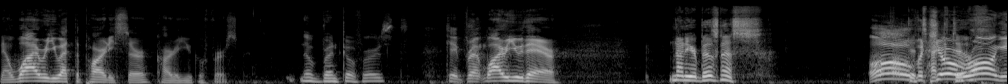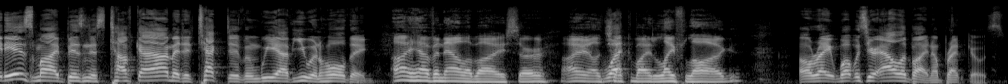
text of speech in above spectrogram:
Now, why were you at the party, sir? Carter, you go first. No, Brent, go first. Okay, Brent, why were you there? None of your business. Oh, but you're wrong. It is my business, tough guy. I'm a detective, and we have you in holding. I have an alibi, sir. I'll What? check my life log. All right, what was your alibi? Now, Brent goes.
